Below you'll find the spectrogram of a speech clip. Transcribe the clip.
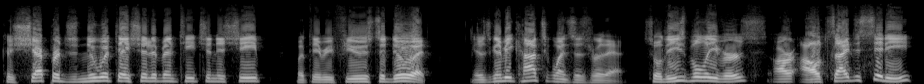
because shepherds knew what they should have been teaching the sheep, but they refused to do it. There's going to be consequences for that. So these believers are outside the city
